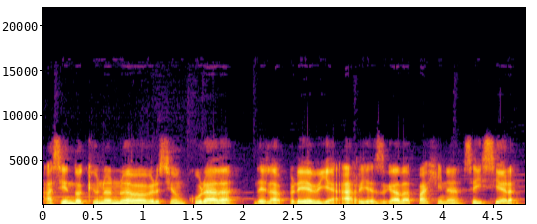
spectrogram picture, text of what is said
haciendo que una nueva versión curada de la previa arriesgada página se hiciera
